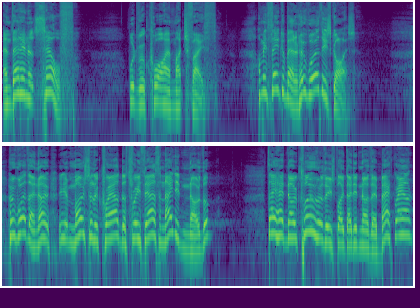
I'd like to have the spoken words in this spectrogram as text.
And that in itself would require much faith. I mean, think about it. Who were these guys? Who were they? No, most of the crowd, the 3,000, they didn't know them. They had no clue who these blokes, they didn't know their background.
